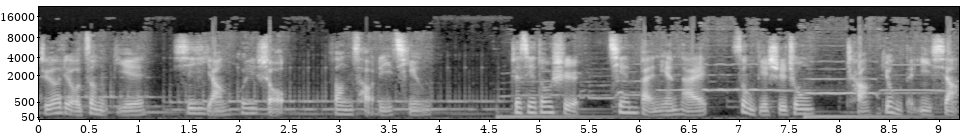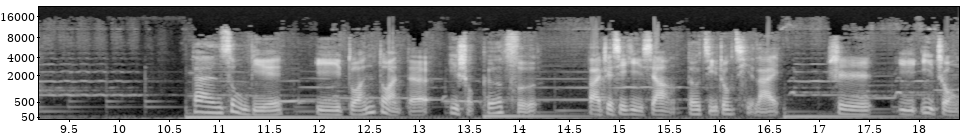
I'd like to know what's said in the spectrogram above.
折柳赠别，夕阳挥手，芳草离情，这些都是千百年来送别诗中常用的意象。但送别以短短的一首歌词，把这些意象都集中起来，是以一种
